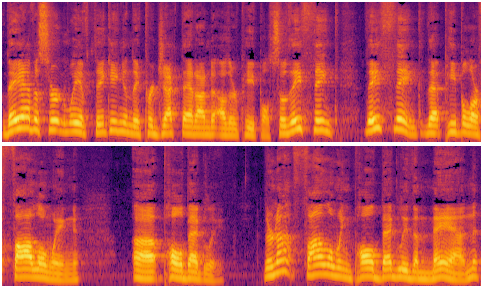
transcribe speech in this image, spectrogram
They have a certain way of thinking and they project that onto other people. So they think they think that people are following uh, Paul Begley. They're not following Paul Begley, the man.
